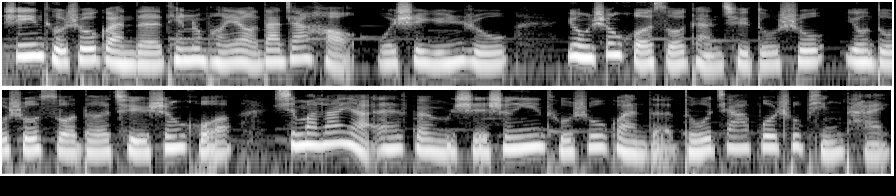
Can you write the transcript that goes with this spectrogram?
声音图书馆的听众朋友，大家好，我是云如，用生活所感去读书，用读书所得去生活。喜马拉雅 FM 是声音图书馆的独家播出平台。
